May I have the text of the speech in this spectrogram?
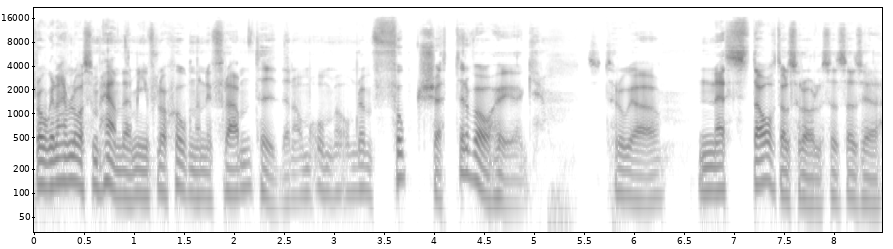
Frågan är väl vad som händer med inflationen i framtiden. Om, om, om den fortsätter vara hög så tror jag nästa avtalsrörelse, så att säga,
